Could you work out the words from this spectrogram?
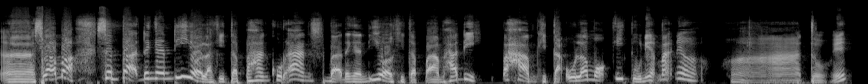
ha, sebab apa? Sebab dengan dia lah kita faham Quran. Sebab dengan dia kita faham hadis. Faham kita ulama. Itu nikmatnya ha tu eh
